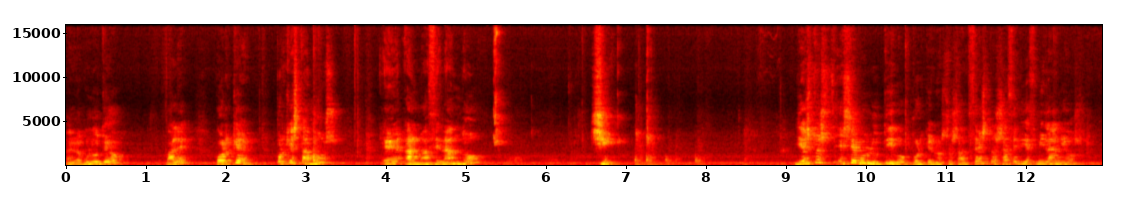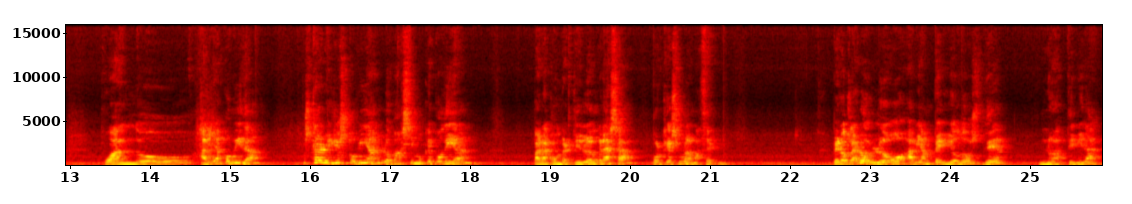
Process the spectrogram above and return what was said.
en el glúteo, ¿vale? ¿Por qué? Porque estamos eh, almacenando chi. Y esto es, es, evolutivo porque nuestros ancestros hace 10.000 años, cuando había comida, pues claro, ellos comían lo máximo que podían para convertirlo en grasa, porque es un almacén. Pero claro, luego habían periodos de no actividad.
